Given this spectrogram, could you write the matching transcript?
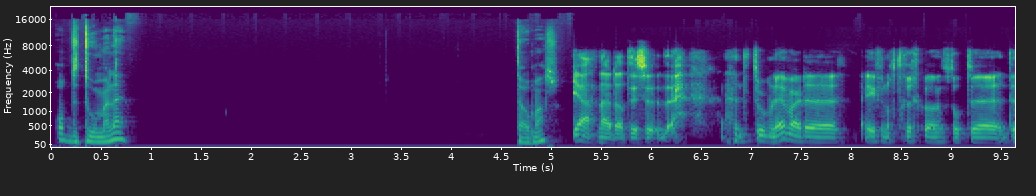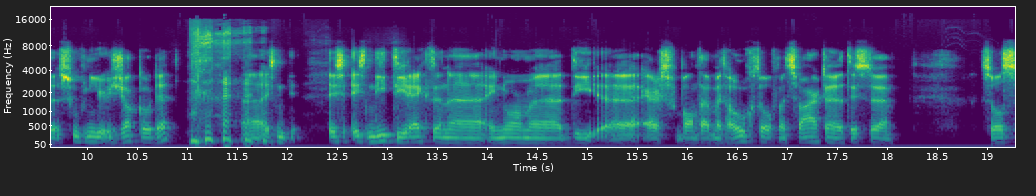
op de Tourmalet? Thomas? Ja, nou dat is uh, de Tourmalet, waar de, even nog terugkomend op de, de souvenir Jacques Godet. uh, is, is, is niet direct een uh, enorme die ergens verband houdt met hoogte of met zwaarte. Het is, zoals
